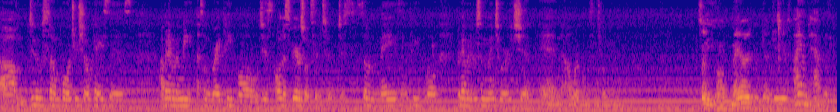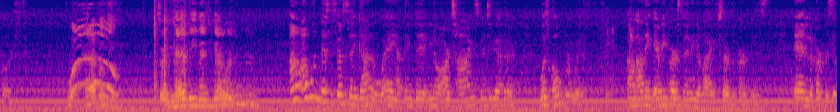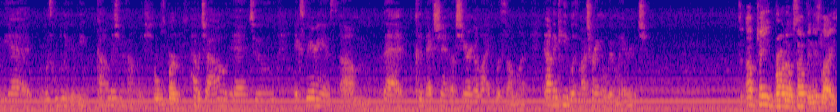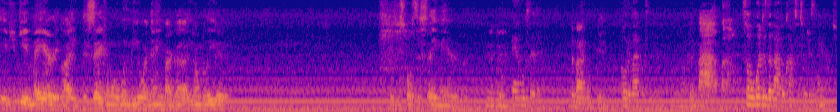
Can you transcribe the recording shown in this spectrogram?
um, do some poetry showcases. I've been able to meet some great people, just on a spiritual tip too. Just some amazing people. Been able to do some mentorship and uh, working with some children. So you are married or got kids? I am happily divorced. What? Happily. So you happy that you got away from him? Um, I wouldn't necessarily say got away. I think that you know our time spent together was over with. Um, I think every person in your life serves a purpose, and the purpose that we had was completed. We mission accomplished. What was the purpose? Have a child and to experience um, that connection of sharing your life with someone. And I think he was my training wheel marriage. Uh, Kate brought up something. It's like if you get married, like the second one wouldn't be ordained by God. You don't believe it? Because you're supposed to stay married. Mm-hmm. And who said that? The Bible. Yeah. Oh, the Bible said that. The Bible. So, what does the Bible constitute as marriage?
